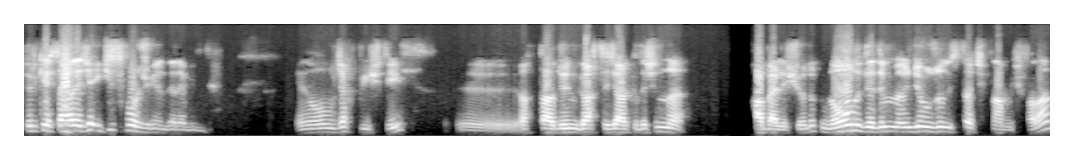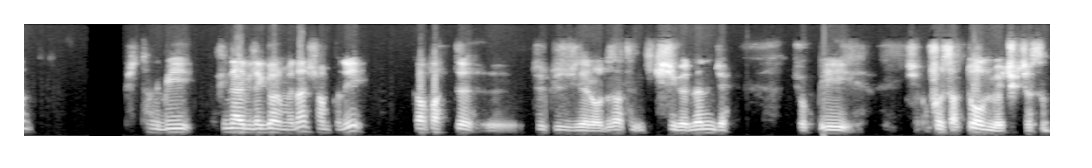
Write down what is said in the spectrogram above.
Türkiye sadece iki sporcu gönderebildi. Yani olacak bir iş değil. Hatta dün gazeteci arkadaşımla haberleşiyorduk. Ne oldu dedim. Önce uzun liste açıklanmış falan. İşte hani bir final bile görmeden şampiyonayı kapattı e, Türk yüzücüleri orada. Zaten iki kişi gönderince çok bir fırsat da olmuyor açıkçası.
